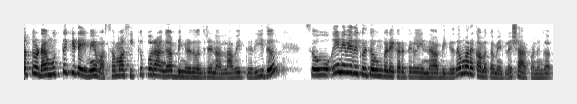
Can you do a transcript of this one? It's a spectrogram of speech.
அத்தோட முத்துக்கிட்டையுமே வசமாக சிக்க போகிறாங்க அப்படிங்கிறது வந்துட்டு நல்லாவே தெரியுது. ஸோ இனிவே இது குறித்த உங்களுடைய கருத்துக்கள் என்ன அப்படிங்கிறத மறக்காம கமெண்ட்டில் ஷேர் பண்ணுங்கள்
